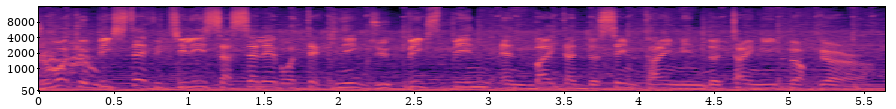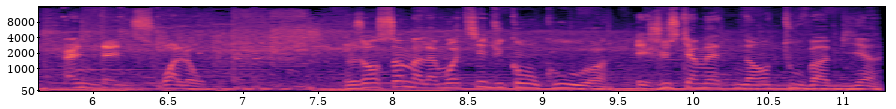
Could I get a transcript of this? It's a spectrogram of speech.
Je vois que Big Steph utilise sa célèbre technique du Big Spin and Bite at the same time in the Tiny Burger. And then swallow. Nous en sommes à la moitié du concours. Et jusqu'à maintenant, tout va bien.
